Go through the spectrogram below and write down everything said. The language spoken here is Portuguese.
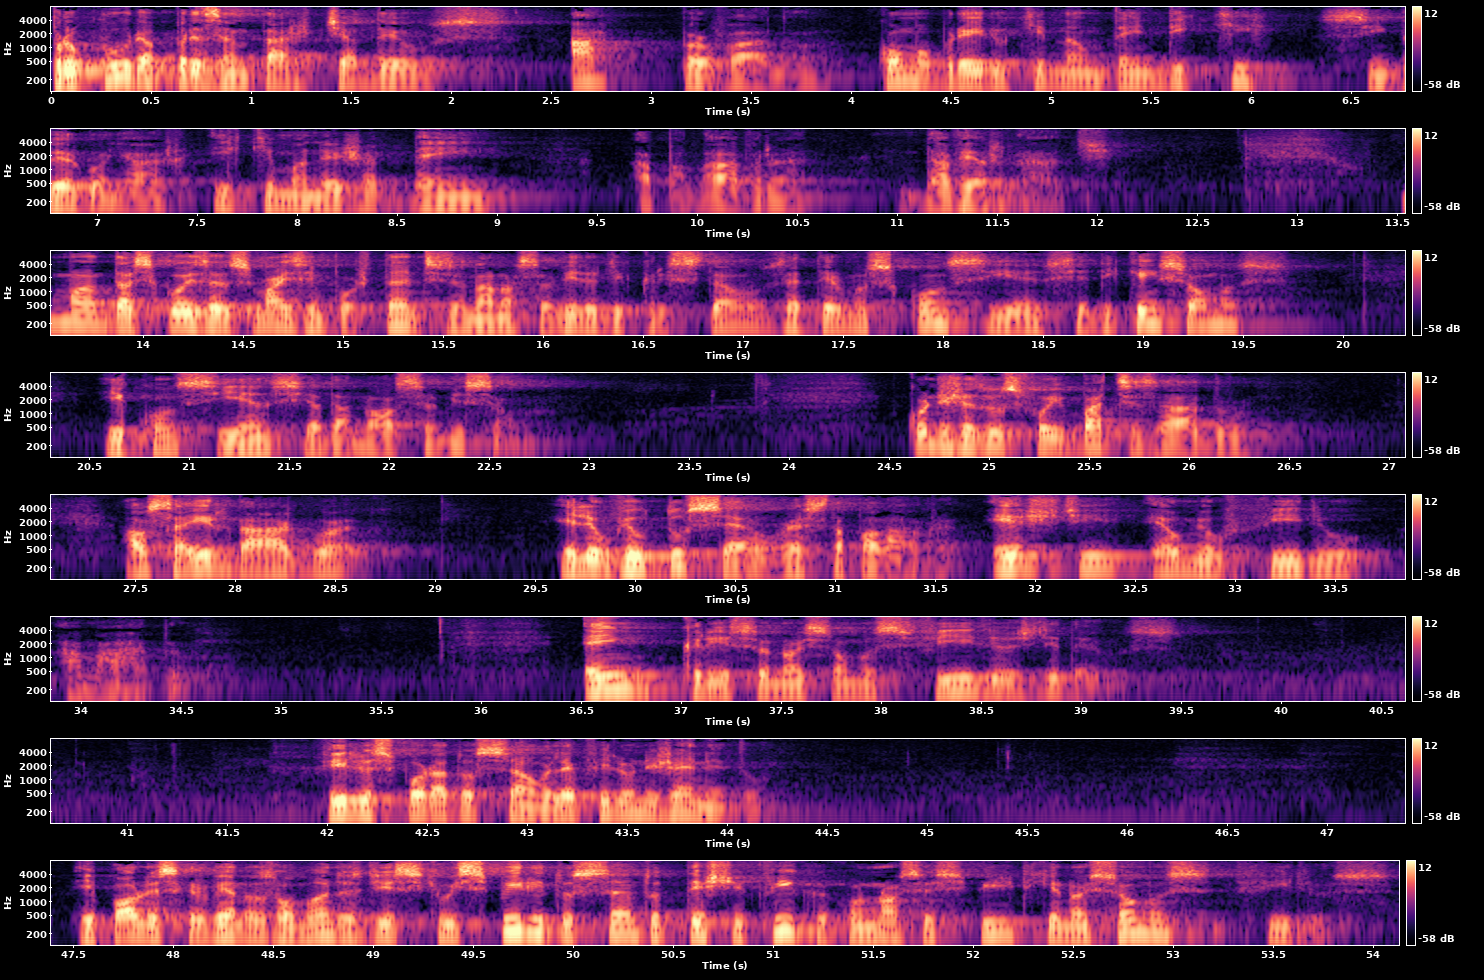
Procura apresentar-te a Deus aprovado como obreiro que não tem de que se envergonhar e que maneja bem a palavra da verdade. Uma das coisas mais importantes na nossa vida de cristãos é termos consciência de quem somos e consciência da nossa missão. Quando Jesus foi batizado, ao sair da água, ele ouviu do céu esta palavra: Este é o meu filho amado. Em Cristo nós somos filhos de Deus. Filhos por adoção, ele é filho unigênito. E Paulo, escrevendo aos Romanos, diz que o Espírito Santo testifica com o nosso espírito que nós somos filhos.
